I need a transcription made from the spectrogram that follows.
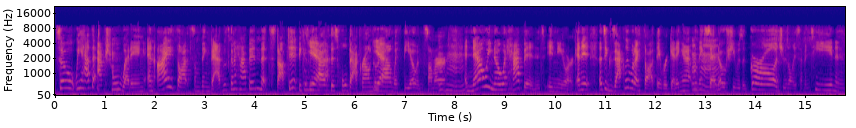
So we had the actual wedding, and I thought something bad was going to happen that stopped it because we Yeah. have this whole background going Yeah. on with Theo and Summer, and now we know what happened in New York. And it that's exactly what I thought they were getting at when they said, "Oh, she was a girl and she was only seventeen and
